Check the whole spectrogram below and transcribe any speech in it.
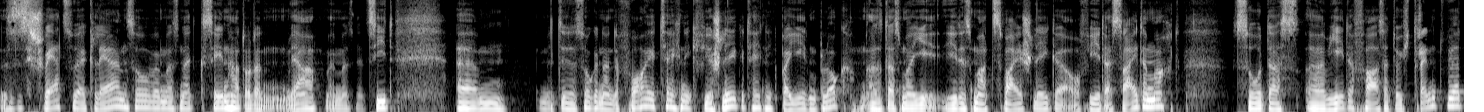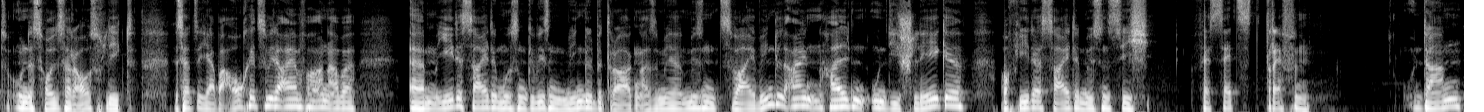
Das ist schwer zu erklären, so wenn man es nicht gesehen hat oder ja, wenn man es nicht sieht. Ähm, mit der sogenannten Vorheittechnik, vier Schlägetechnik bei jedem Block, also dass man je, jedes Mal zwei Schläge auf jeder Seite macht, so dass äh, jede Faser durchtrennt wird und das Holz herausfliegt. Es hört sich aber auch jetzt wieder einfach an, aber ähm, jede Seite muss einen gewissen Winkel betragen. Also wir müssen zwei Winkel einhalten und die Schläge auf jeder Seite müssen sich versetzt treffen. Und dann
